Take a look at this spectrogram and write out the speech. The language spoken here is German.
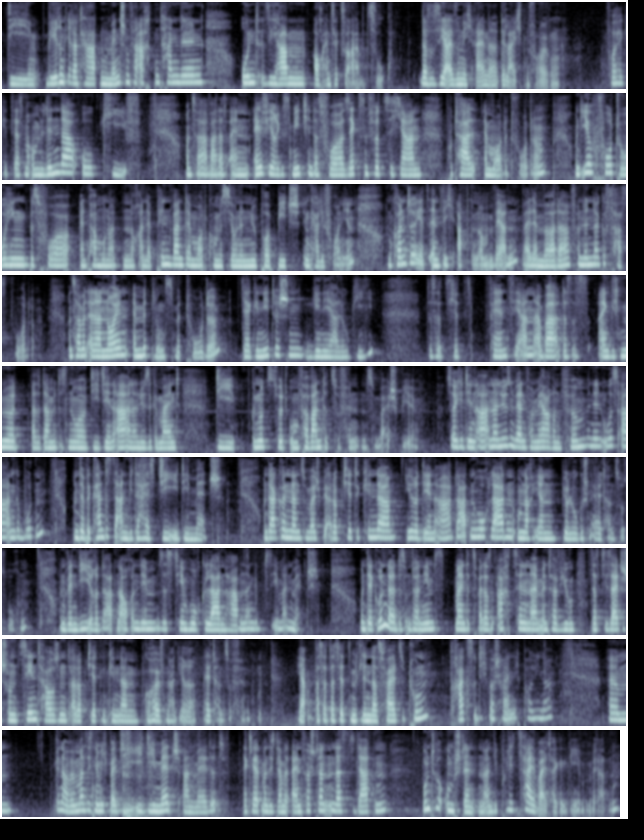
die während ihrer Taten menschenverachtend handeln und sie haben auch einen Sexualbezug. Das ist hier also nicht eine der leichten Folgen. Vorher geht es erstmal um Linda O'Keefe. Und zwar war das ein elfjähriges Mädchen, das vor 46 Jahren brutal ermordet wurde. Und ihr Foto hing bis vor ein paar Monaten noch an der Pinnwand der Mordkommission in Newport Beach in Kalifornien und konnte jetzt endlich abgenommen werden, weil der Mörder von Linda gefasst wurde. Und zwar mit einer neuen Ermittlungsmethode der genetischen Genealogie. Das hört sich jetzt fancy an, aber das ist eigentlich nur, also damit ist nur die DNA-Analyse gemeint, die genutzt wird, um Verwandte zu finden zum Beispiel. Solche DNA-Analysen werden von mehreren Firmen in den USA angeboten und der bekannteste Anbieter heißt GED Match. Und da können dann zum Beispiel adoptierte Kinder ihre DNA-Daten hochladen, um nach ihren biologischen Eltern zu suchen. Und wenn die ihre Daten auch in dem System hochgeladen haben, dann gibt es eben ein Match. Und der Gründer des Unternehmens meinte 2018 in einem Interview, dass die Seite schon 10.000 adoptierten Kindern geholfen hat, ihre Eltern zu finden. Ja, was hat das jetzt mit Lindas Fall zu tun? Fragst du dich wahrscheinlich, Paulina? Ähm, genau, wenn man sich nämlich bei GED Match anmeldet, erklärt man sich damit einverstanden, dass die Daten unter Umständen an die Polizei weitergegeben werden.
